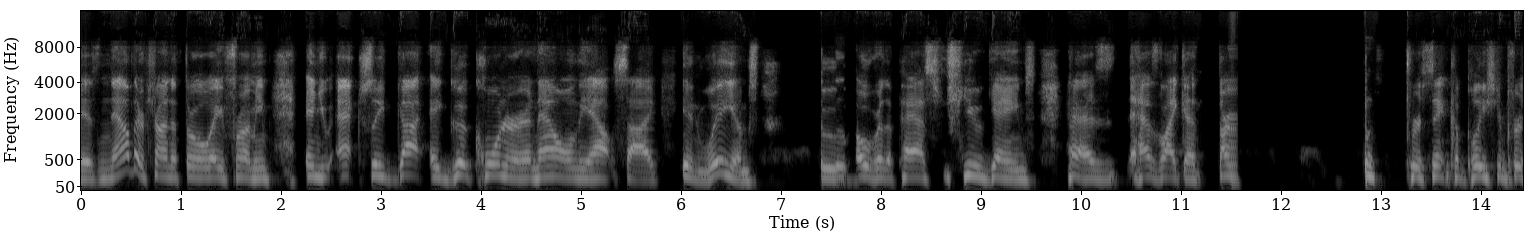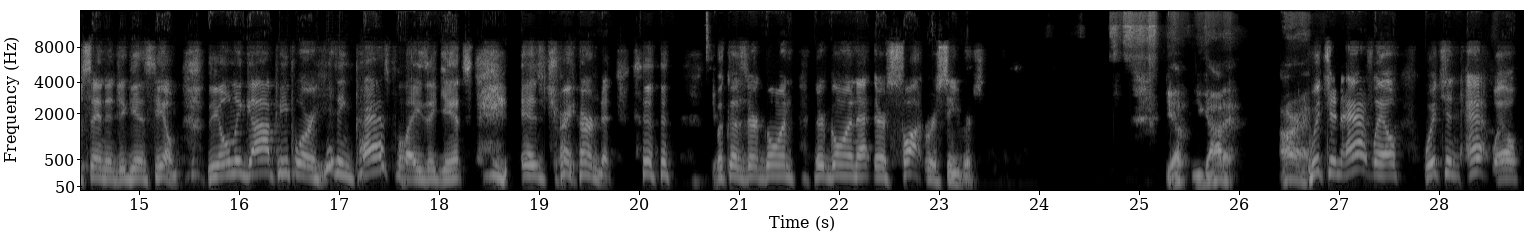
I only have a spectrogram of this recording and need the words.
is now they're trying to throw away from him, and you actually got a good corner now on the outside in Williams, who over the past few games has has like a third percent completion percentage against him. The only guy people are hitting pass plays against is Trey Herndon because they're going they're going at their slot receivers. Yep, you got it. All right. Which in Atwell, which in Atwell,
